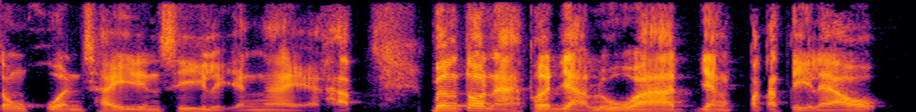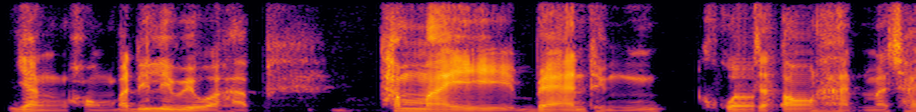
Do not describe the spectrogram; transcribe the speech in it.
ต้องควรใช้เอเจนซี่หรือยังไงอะครับเบื้องต้นอะเพิร์ดอยากรู้ว่าอย่างปกติแล้ว อย่างของบัดดี้รีวิวอะครับทำไมแบรนด์ถึงควรจะต้องหันมาใช้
